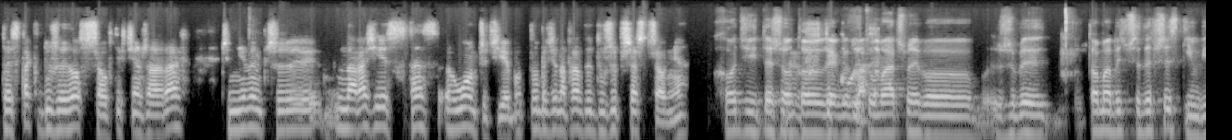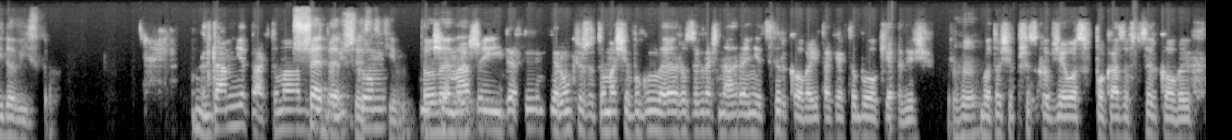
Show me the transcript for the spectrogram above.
to jest tak duży rozstrzał w tych ciężarach, czy nie wiem, czy na razie jest sens łączyć je, bo to będzie naprawdę duży przestrzał, nie? Chodzi też o to, jakby wytłumaczmy, bo żeby to ma być przede wszystkim widowisko. Dla mnie tak, to ma Przede wszystkim. To się na... marzy i idę w tym kierunku, że to ma się w ogóle rozegrać na arenie cyrkowej, tak jak to było kiedyś, mhm. bo to się wszystko wzięło z pokazów cyrkowych.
